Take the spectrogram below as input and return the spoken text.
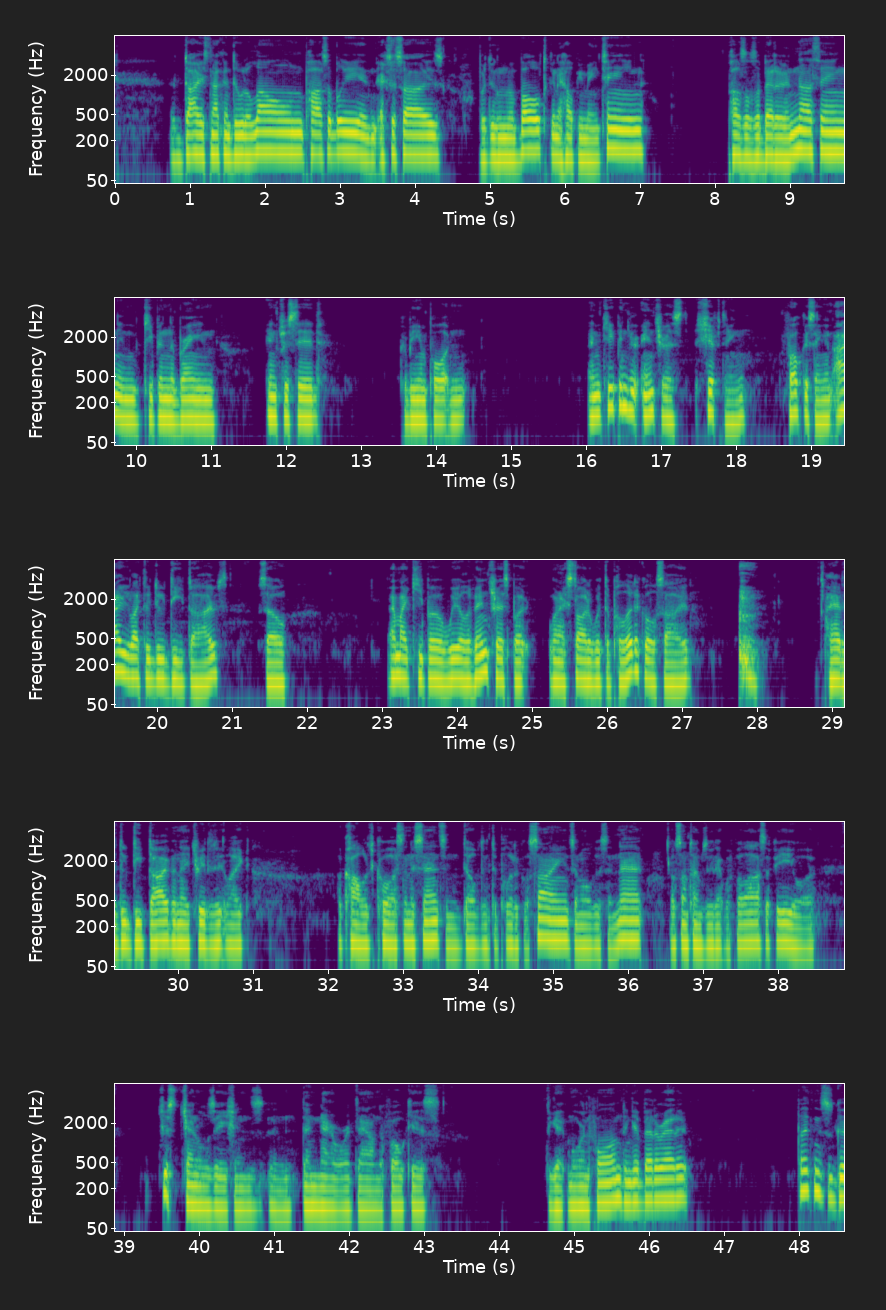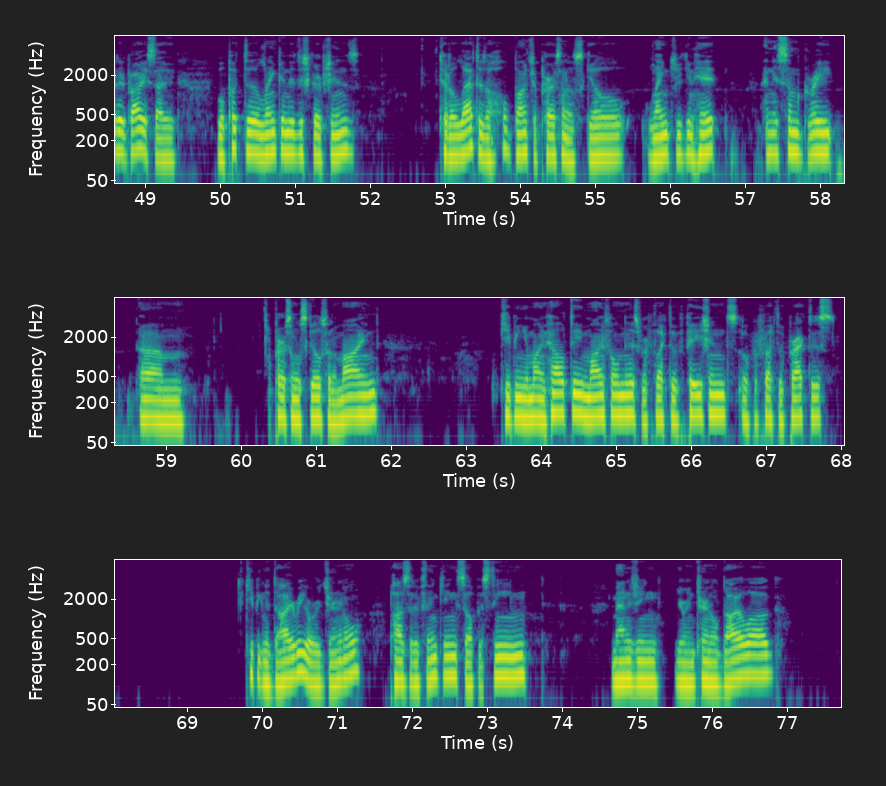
the diet's not going to do it alone, possibly, and exercise, but doing them both going to help you maintain. Puzzles are better than nothing, and keeping the brain interested could be important and keeping your interest shifting, focusing. And I like to do deep dives. So I might keep a wheel of interest, but when I started with the political side, I had to do deep dive and I treated it like a college course in a sense and delved into political science and all this and that. I'll sometimes do that with philosophy or just generalizations and then narrow it down to focus to get more informed and get better at it. But I think this is good advice. I will put the link in the descriptions. To the left, there's a whole bunch of personal skill links you can hit, and there's some great um, personal skills for the mind. Keeping your mind healthy, mindfulness, reflective patience, or reflective practice keeping a diary or a journal, positive thinking, self esteem, managing your internal dialogue,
